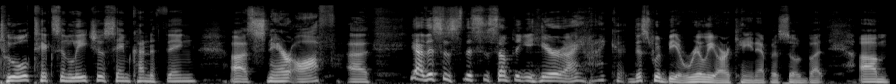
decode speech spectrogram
Tool, Ticks and Leeches, same kind of thing. Uh, snare off. Uh, yeah, this is this is something you hear. I, I this would be a really arcane episode, but um,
